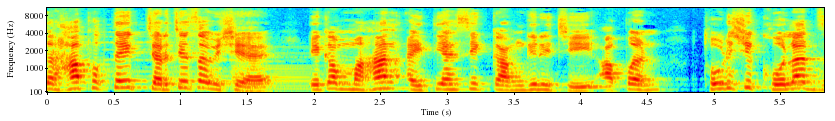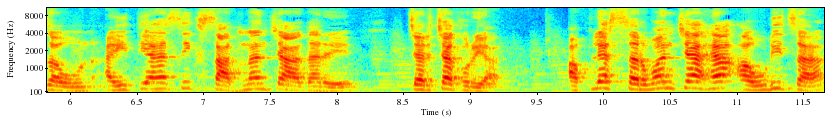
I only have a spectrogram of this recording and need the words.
तर हा फक्त एक चर्चेचा विषय आहे. एका महान ऐतिहासिक कामगिरीची आपण थोडीशी खोलात जाऊन ऐतिहासिक साधनांच्या आधारे चर्चा करूया. आपल्या सर्वांच्या ह्या आवडीचा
